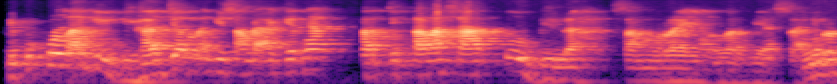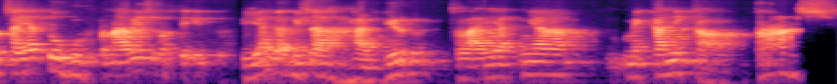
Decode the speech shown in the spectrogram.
dipukul lagi, dihajar lagi sampai akhirnya terciptalah satu bilah samurai yang luar biasa. Ini menurut saya tubuh penari seperti itu. Dia nggak bisa hadir selayaknya mekanikal, keras,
